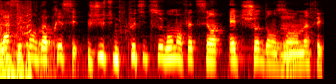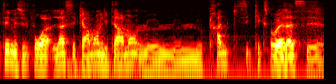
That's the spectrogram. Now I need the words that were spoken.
la séquence d'après, c'est juste une petite seconde en fait, c'est un headshot dans mm. un infecté, mais c'est juste pour. Là, c'est carrément littéralement le, le, crâne qui, qui, explose. Ouais, là, c'est.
